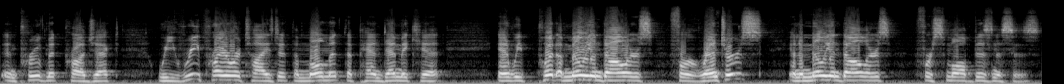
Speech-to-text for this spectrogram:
improvement project. We reprioritized it the moment the pandemic hit, and we put a million dollars for renters and a million dollars for small businesses.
